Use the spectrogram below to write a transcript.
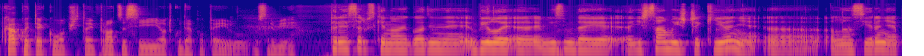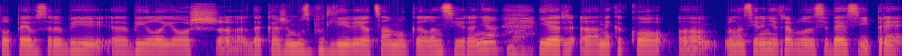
kako je teko uopšte taj proces i otkud Apple Pay u, u Srbiji? Pre Srpske nove godine bilo je, mislim da je, je samo iščekivanje uh, lansiranja Apple Pay u Srbiji bilo još, da kažem, uzbudljivije od samog lansiranja, da. jer nekako lansiranje je trebalo da se desi i pre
